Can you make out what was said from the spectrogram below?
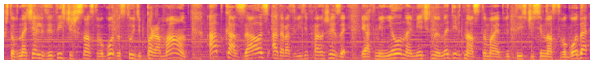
что в начале 2016 года студия Paramount отказалась от развития франшизы и отменила намеченную на 19 мая 2017 года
